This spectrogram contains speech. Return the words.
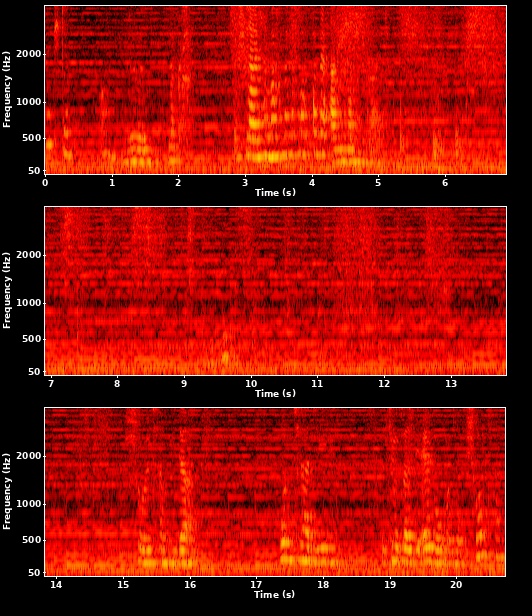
Und stopp. Und lösen. Locker. Das gleiche machen wir nochmal von der anderen Seite. Schultern wieder unter die, beziehungsweise die Ellbogen unter die Schultern.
